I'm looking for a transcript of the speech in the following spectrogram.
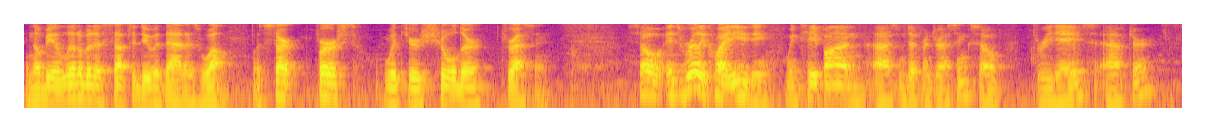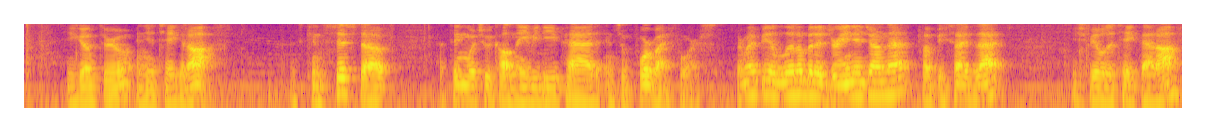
And there'll be a little bit of stuff to do with that as well. Let's start first with your shoulder dressing. So it's really quite easy. We tape on uh, some different dressings. So three days after, you go through and you take it off. It consists of a thing which we call an ABD pad and some 4x4s. There might be a little bit of drainage on that, but besides that, you should be able to take that off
